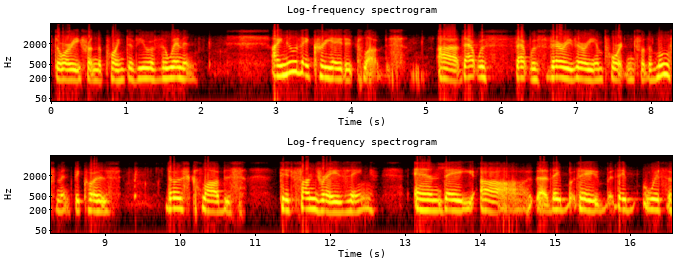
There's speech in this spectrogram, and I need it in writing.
story from the point of view of the women. I knew they created clubs. Uh, that was that was very very important for the movement because those clubs did fundraising and they uh they they they with the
